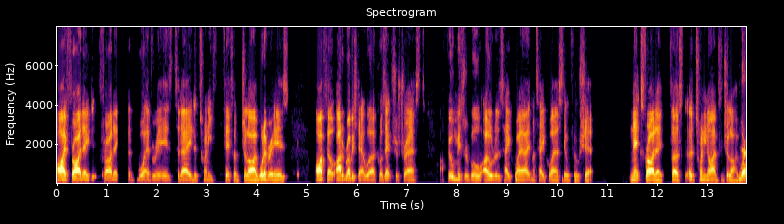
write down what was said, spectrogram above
I Friday, Friday, whatever it is today, the 25th of July, whatever it is, I felt I had a rubbish day at work. I was extra stressed. I feel miserable. I ordered a takeaway. I ate my takeaway. I still feel shit. Next Friday, first uh, 29th of July. Yeah.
